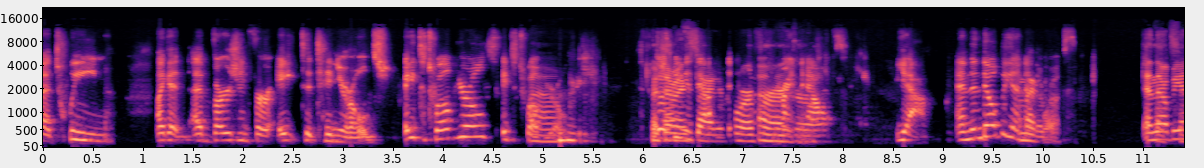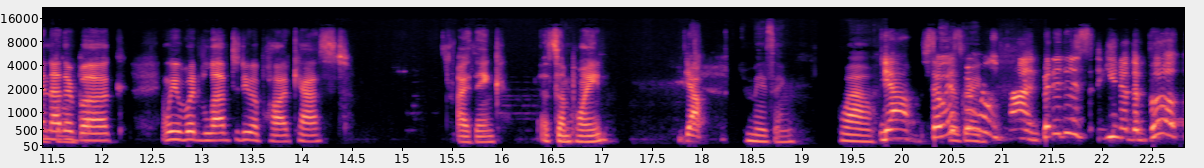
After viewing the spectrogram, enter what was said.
a, a tween, like a, a, version for eight to ten year olds, eight to twelve year olds, eight to twelve year olds. Um, which so I'm excited for for right now. Yeah, and then there'll be another oh book. And there'll That's be so another book. We would love to do a podcast. I think at some point. Yeah. Amazing. Wow. Yeah. So, so it's great. been really fun. But it is, you know, the book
